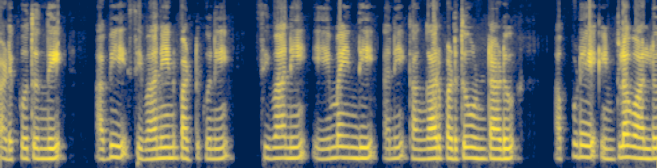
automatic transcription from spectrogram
పడిపోతుంది. అభి శివానీని పట్టుకుని శివాని ఏమైంది అని కంగారు పడుతూ ఉంటాడు. అప్పుడే ఇంట్లో వాళ్ళు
